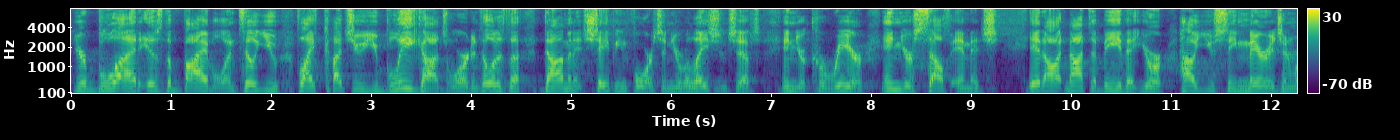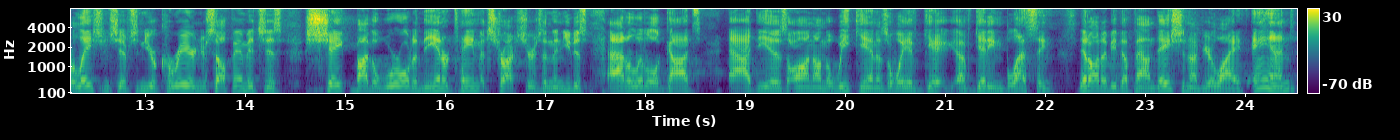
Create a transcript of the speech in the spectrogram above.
your blood is the Bible, until you life cuts you, you bleed God's word, until it is the dominant shaping force in your relationships, in your career, in your self-image. It ought not to be that your how you see marriage and relationships and your career and your self-image is shaped by the world and the entertainment structures, and then you just add a little of God's ideas on on the weekend as a way of, get, of getting blessing. It ought to be the foundation of your life. And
